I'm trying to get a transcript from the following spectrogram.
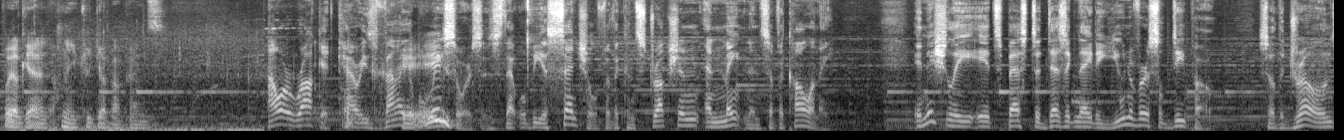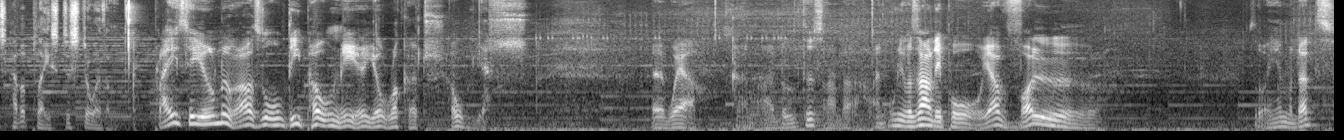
Vorher gerne. Ach nee, kriegt ja gar keins. Our rocket carries valuable resources that will be essential for the construction and maintenance of the colony. Initially, it's best to designate a universal depot, so the drones have a place to store them. Place a universal depot near your rocket. Oh yes. Uh, where can I build this under? Ein Universaldepot. Jawoll. So, hier haben wir das.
